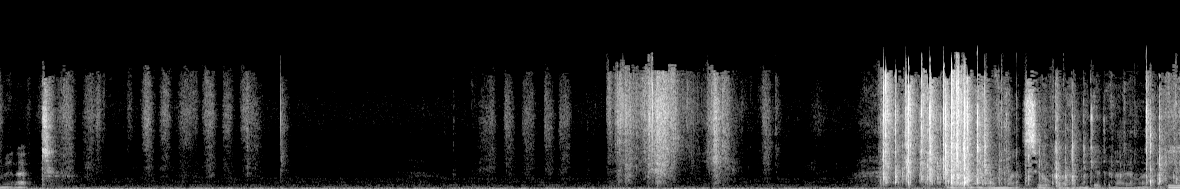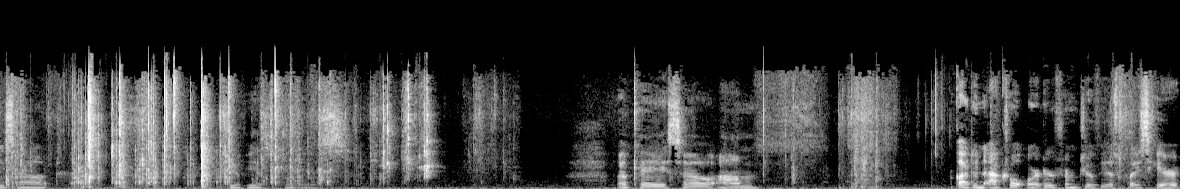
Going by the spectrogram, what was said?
minute let's see, we'll go ahead and get another one of these out. Juvia's place. Okay, so um, got an actual order from Juvia's place here.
